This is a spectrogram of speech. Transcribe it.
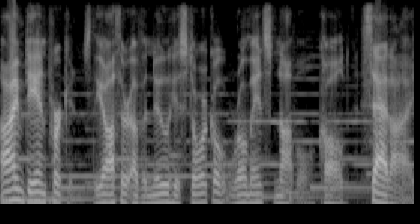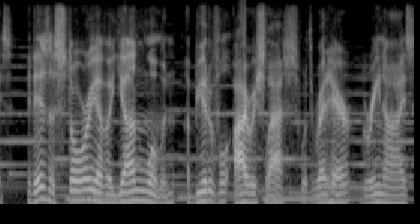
I'm Dan Perkins, the author of a new historical romance novel called Sad Eyes. It is a story of a young woman, a beautiful Irish lass with red hair, green eyes,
